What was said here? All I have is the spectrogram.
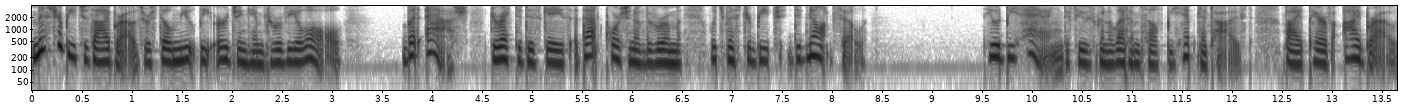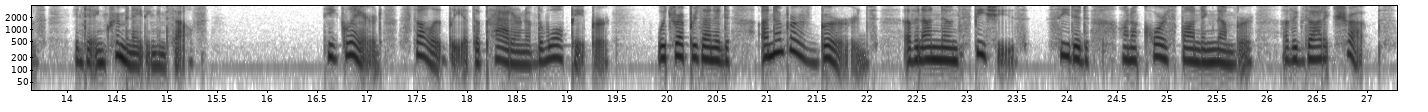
Mr. Beach's eyebrows were still mutely urging him to reveal all but Ashe directed his gaze at that portion of the room which Mr. Beach did not fill. He would be hanged if he was going to let himself be hypnotized by a pair of eyebrows into incriminating himself. He glared stolidly at the pattern of the wallpaper, which represented a number of birds of an unknown species seated on a corresponding number of exotic shrubs.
